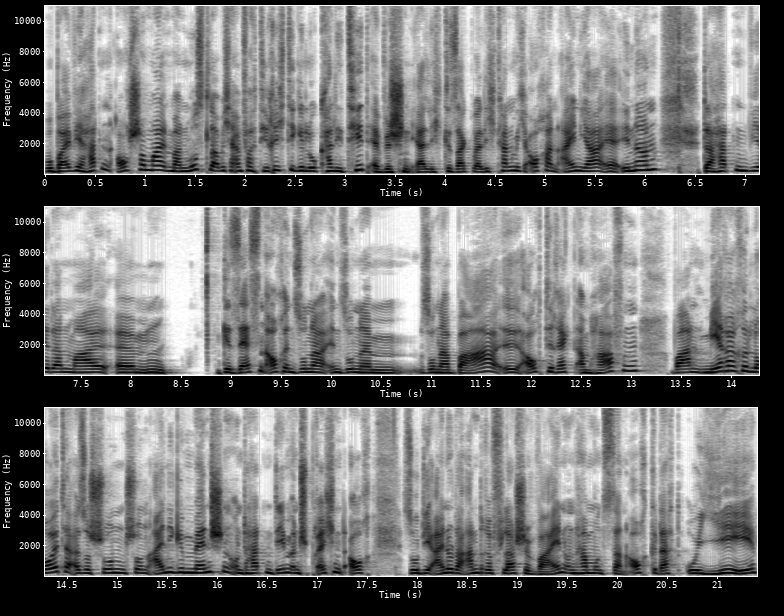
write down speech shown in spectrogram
Wobei wir hatten auch schon mal, man muss, glaube ich, einfach die richtige Lokalität erwischen, ehrlich gesagt, weil ich kann mich auch an ein Jahr erinnern, da hatten wir dann mal ähm, gesessen, auch in so einer, in so einem, so einer Bar, äh, auch direkt am Hafen, waren mehrere Leute, also schon, schon einige Menschen und hatten dementsprechend auch so die ein oder andere Flasche Wein und haben uns dann auch gedacht, oh je,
